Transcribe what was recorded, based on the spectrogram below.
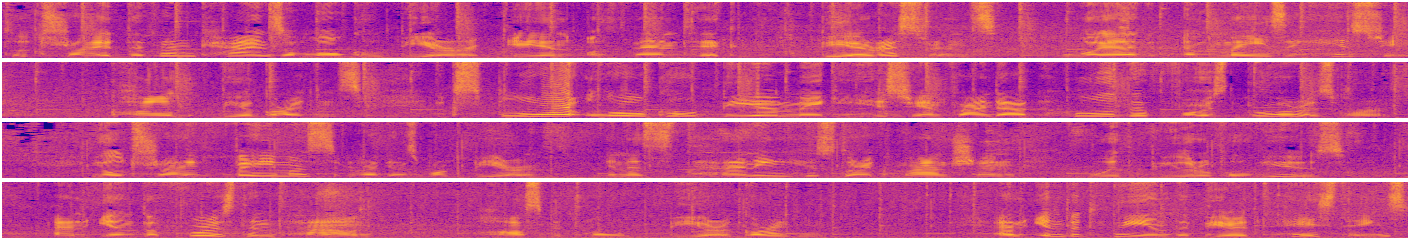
to try different kinds of local beer in authentic beer restaurants with amazing history called beer gardens. Explore local beer making history and find out who the first brewers were. You'll try famous Regensburg beer in a stunning historic mansion with beautiful views, and in the first in town hospital beer garden. And in between the beer tastings,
